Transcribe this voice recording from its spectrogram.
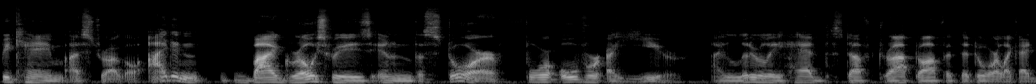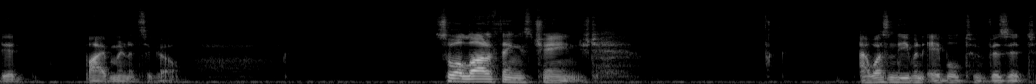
became a struggle. I didn't buy groceries in the store for over a year. I literally had stuff dropped off at the door like I did five minutes ago. So a lot of things changed. I wasn't even able to visit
